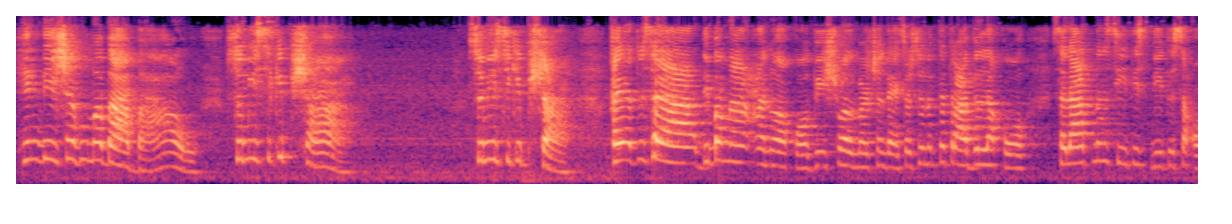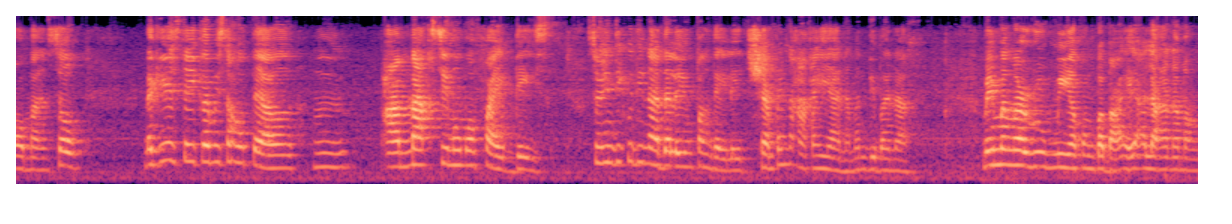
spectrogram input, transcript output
hindi siya bumababaw. Sumisikip siya. Sumisikip siya. Kaya doon sa, di ba nga ano ako, visual merchandiser, so nagta-travel ako sa lahat ng cities dito sa Oman. So, nag stay kami sa hotel, mm, ah, maximum of 5 days. So, hindi ko dinadala yung pang dilate. Siyempre, nakakahiya naman, di ba na, may mga roomie akong babae, alangan namang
